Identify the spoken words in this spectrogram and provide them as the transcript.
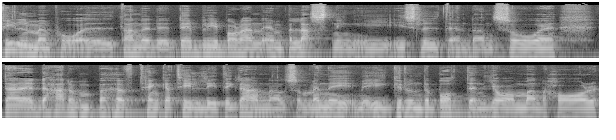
filmen på utan det, det blir bara en, en, belastning i, i slutändan. Så eh, där hade de behövt tänka till lite grann alltså. Men i, i grund och botten ja man har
